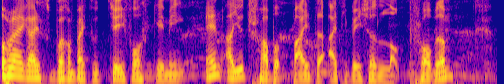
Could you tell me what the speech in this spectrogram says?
Alright guys, welcome back to J-Force Gaming and are you troubled by the activation lock problem?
